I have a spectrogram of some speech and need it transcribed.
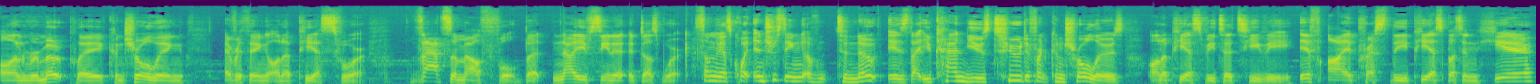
on remote play, controlling everything on a PS4. That's a mouthful, but now you've seen it, it does work. Something that's quite interesting of, to note is that you can use two different controllers on a PS Vita TV. If I press the PS button here,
